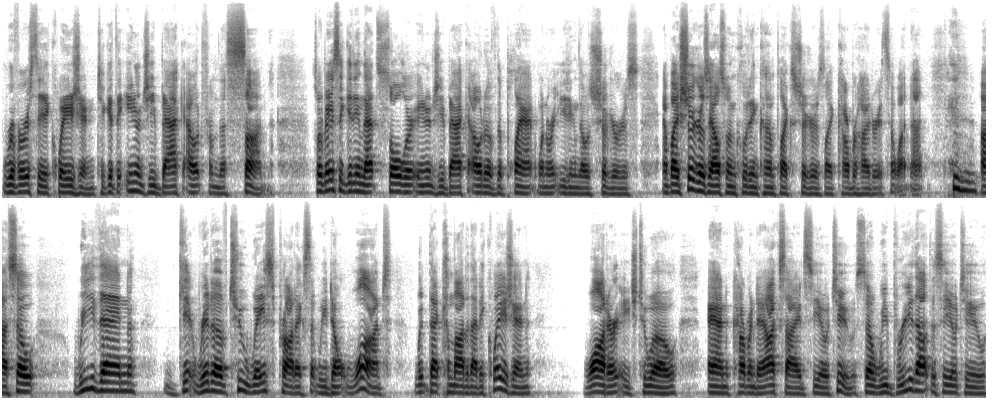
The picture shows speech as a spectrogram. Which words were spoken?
reverse the equation to get the energy back out from the sun. So we're basically getting that solar energy back out of the plant when we're eating those sugars. And by sugars, I also including complex sugars like carbohydrates and whatnot. Mhm. Uh, so we then get rid of two waste products that we don't want with, that come out of that equation water, H2O, and carbon dioxide, CO2. So we breathe out the CO2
